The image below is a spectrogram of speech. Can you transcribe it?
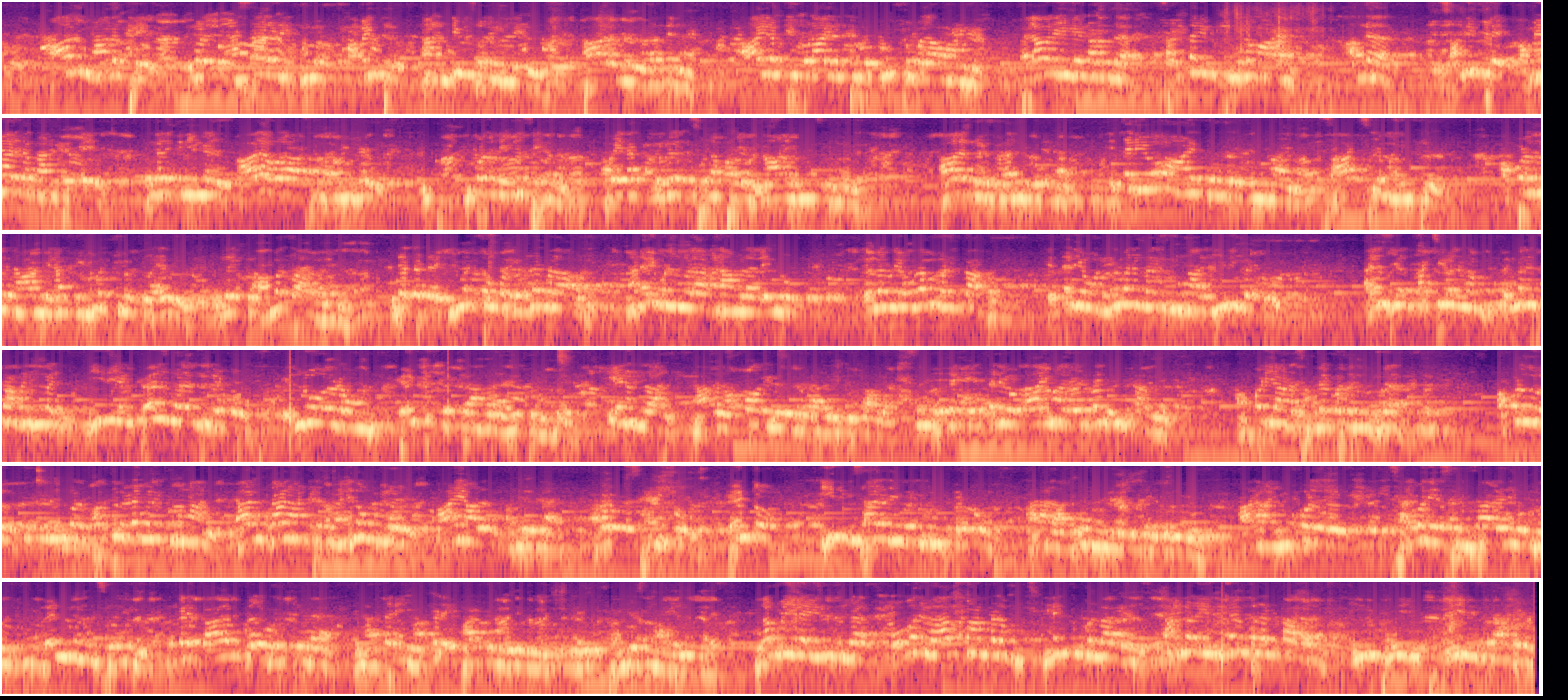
ஆறு மாதத்திலே உங்களுக்கு விசாரணை குழு அமைத்து நான் முடிவு சொல்லுகின்றேன் காலங்கள் நடந்தன. ஆயிரத்தி தொள்ளாயிரத்தி தொண்ணூற்றி ஒன்பதாம் ஆண்டு பலாலியிலே நடந்த சட்டத்திற்கு மூலமான அந்த சந்திப்பிலே அம்மையாரிடம் நான் கேட்டேன். உங்களுக்கு நீங்கள் கால அவகாசம் தருவீர்கள் இப்பொழுது என்ன செய்வது? அவைதான் உங்களுக்கு சொல்ல முடியும் நான் என்ன சொல்வது காலங்கள் கடந்து விட்டன எத்தனையோ ஆணைக்குழுக்களுக்கு முன்னால் சாட்சியம் அளித்து அப்பொழுது நான் எனக்கு இருபத்தி எட்டு வயது இன்றைக்கு ஐம்பத்தாறு வயது. கிட்டத்தட்ட இருபத்தி ஒன்பது வருடங்களாக நடைபெறுங்களாக நாங்கள் அலைந்தோம் எங்களுடைய உறவுகளுக்காக எத்தனையோ நிறுவனங்களுக்கு முன்னால் நீதி கட்டுவோம். அரசியல் கட்சிகளிடம் எங்களுக்காக நீங்கள் நீதியை கேளுங்கள் என்று கேட்டோம். எல்லோரிடமும் கேட்டு கேட்டு ஏனென்றால் நாங்கள் அப்பாவிகள் எத்தனையோ தாய்மார்கள் அப்படியான சந்தர்ப்பத்தில் கூட அப்பொழுது ஒரு பத்து இடங்களுக்கு முன்னால் யாழ் ஆண்டிற்கு மனித உரிமைகள் ஆணையாளர் வந்திருந்தார் அவரோடு சந்தித்தோம். கேட்டோம். நீதி விசாரணை வேண்டும் கேட்டோம். ஆனால் அதுவும் ஆனால் இப்பொழுது சர்வதேச விசாரணை ஒன்று வேண்டும் என்று சொல்லி உங்களுக்காக குரல் கொடுத்துள்ள அத்தனை மக்களை பார்க்க சந்தோஷமாக இருக்கிறது உடம்புலியிலே இருக்கின்ற ஒவ்வொரு ஆத்மாக்களும் இணைத்துக் கொள்வார்கள். தங்களை நினைப்பதற்காக believe, believe that I heard.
